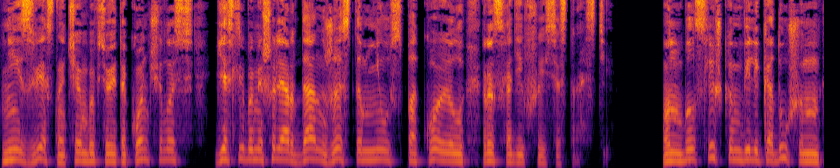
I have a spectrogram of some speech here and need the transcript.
Неизвестно, чем бы все это кончилось, если бы Мишель Ардан жестом не успокоил расходившиеся страсти. Он был слишком великодушен,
